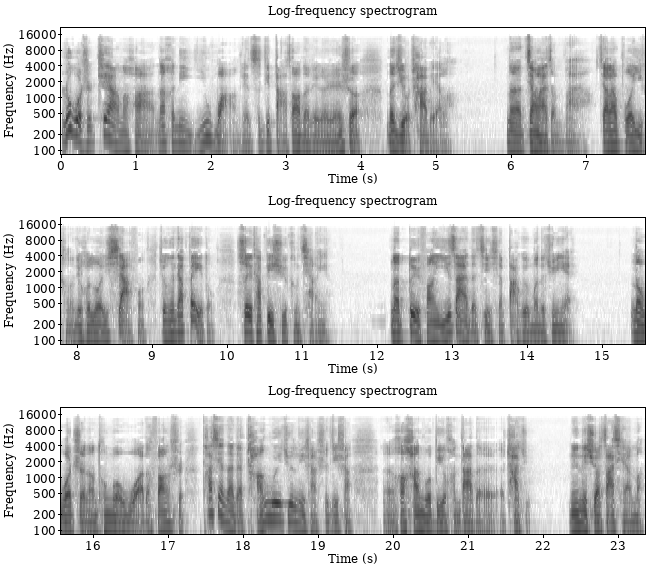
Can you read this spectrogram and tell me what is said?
如果是这样的话，那和你以往给自己打造的这个人设那就有差别了。那将来怎么办啊？将来博弈可能就会落于下风，就更加被动，所以他必须更强硬。那对方一再的进行大规模的军演，那我只能通过我的方式。他现在在常规军力上，实际上，呃，和韩国比有很大的差距，您得需要砸钱嘛。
